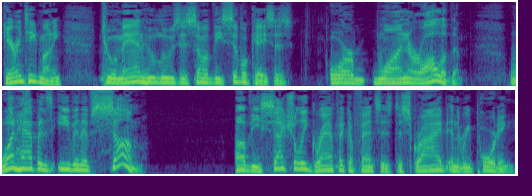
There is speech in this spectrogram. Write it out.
guaranteed money to a man who loses some of these civil cases or one or all of them? What happens even if some of the sexually graphic offenses described in the reporting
